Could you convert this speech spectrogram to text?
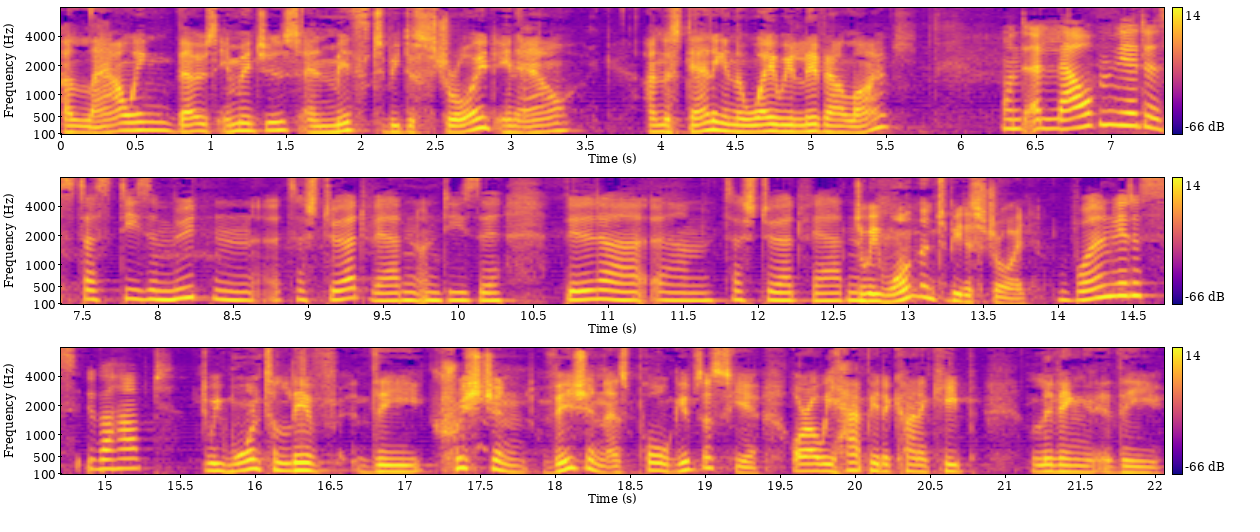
allowing those images and myths to be destroyed in our understanding in the way we live our lives? Und erlauben wir das, dass diese Mythen äh, zerstört werden und diese Bilder ähm, zerstört Do werden? we want them to be destroyed? Wollen wir das überhaupt? Do we want to live the Christian vision as Paul gives us here? Or are we happy to kind of keep living the,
